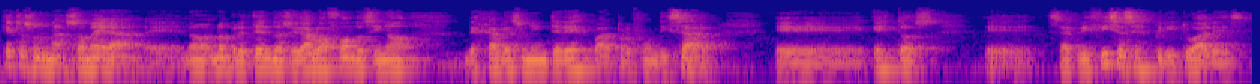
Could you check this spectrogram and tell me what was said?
esto es una somera, no, no, pretendo llegarlo a fondo, sino dejarles un interés para profundizar estos sacrificios espirituales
